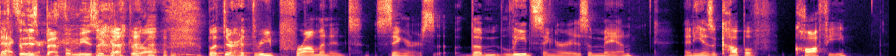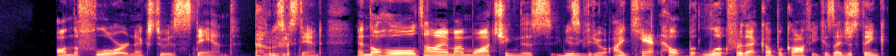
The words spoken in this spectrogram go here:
that It's, it is. Bethel music after all. but there are three prominent singers. The lead singer is a man, and he has a cup of coffee on the floor next to his stand, music stand. And the whole time I'm watching this music video, I can't help but look for that cup of coffee because I just think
